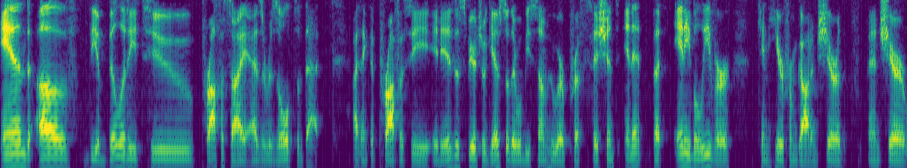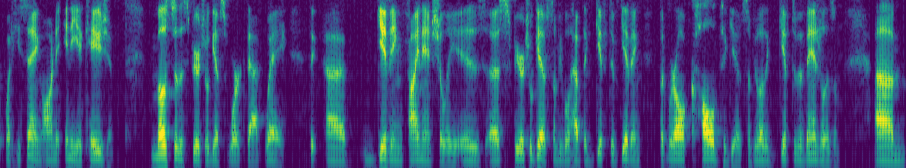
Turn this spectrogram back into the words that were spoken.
and of the ability to prophesy as a result of that. I think that prophecy it is a spiritual gift, so there will be some who are proficient in it, but any believer can hear from God and share and share what He's saying on any occasion. Most of the spiritual gifts work that way. The, uh, giving financially is a spiritual gift. Some people have the gift of giving, but we're all called to give. Some people have the gift of evangelism, um,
